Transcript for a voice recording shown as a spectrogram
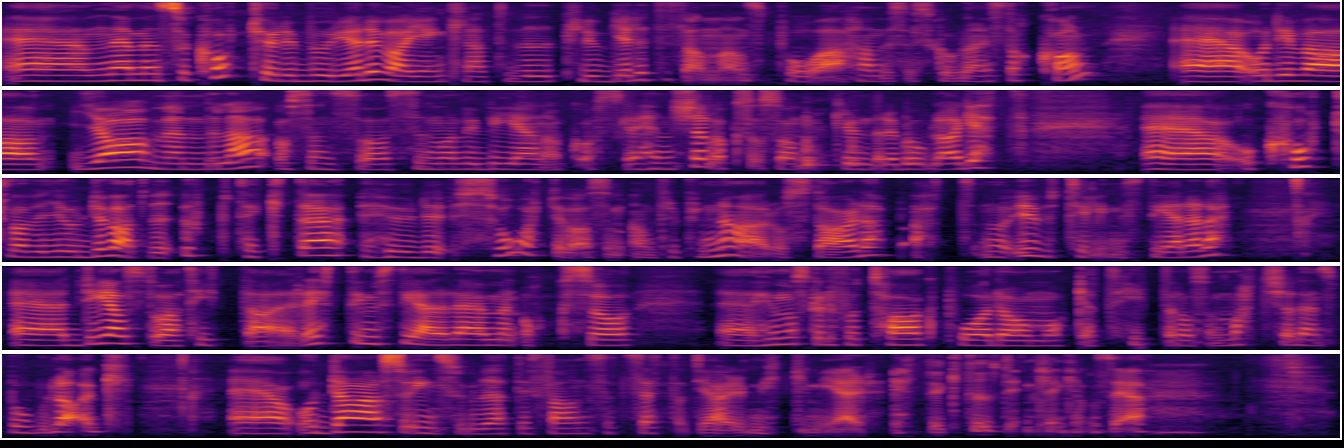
Eh, nej men så kort hur det började var egentligen att vi pluggade tillsammans på Handelshögskolan i Stockholm. Eh, och det var jag, Vendela och sen så Simon Lidén och Oskar Henschel också som grundade bolaget. Eh, och kort vad vi gjorde var att vi upptäckte hur det, svårt det var som entreprenör och startup att nå ut till investerare. Eh, dels då att hitta rätt investerare men också eh, hur man skulle få tag på dem och att hitta de som matchade ens bolag. Eh, och där så insåg vi att det fanns ett sätt att göra det mycket mer effektivt egentligen kan man säga.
